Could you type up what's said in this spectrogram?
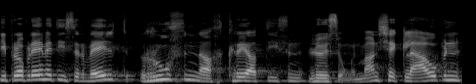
Die Probleme dieser Welt rufen nach kreativen Lösungen. Manche glauben,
